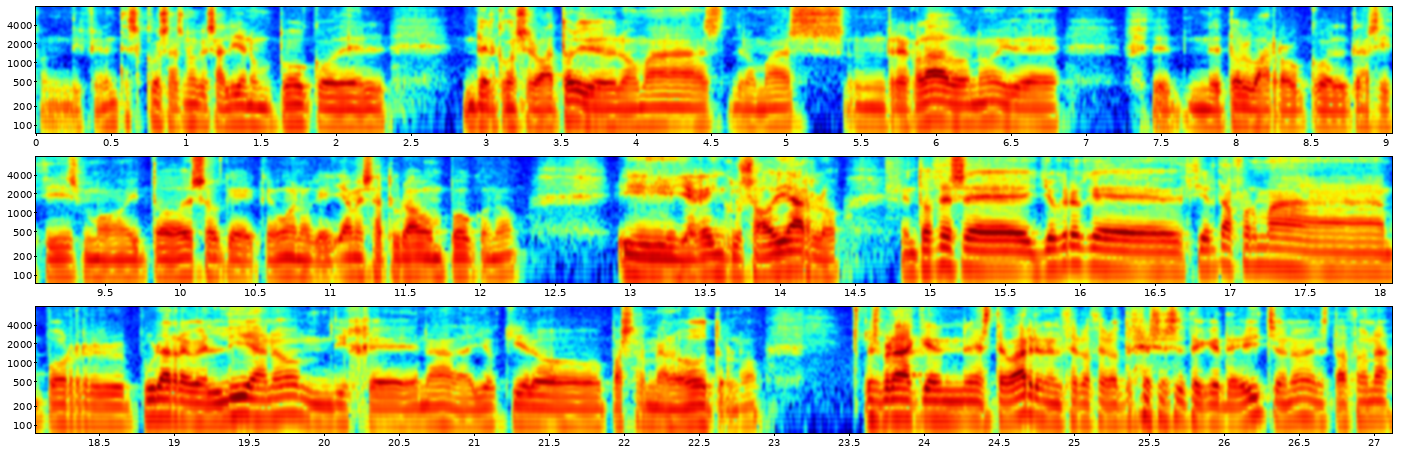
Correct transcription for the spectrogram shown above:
con diferentes cosas ¿no? que salían un poco del, del conservatorio, de lo más, de lo más reglado, ¿no? Y de, de- de todo el barroco, el clasicismo y todo eso que, que, bueno, que ya me saturaba un poco, ¿no? Y llegué incluso a odiarlo. Entonces, eh, yo creo que de cierta forma, por pura rebeldía, ¿no? Dije, nada, yo quiero pasarme a lo otro, ¿no? Es verdad que en este barrio, en el 003, este que te he dicho, ¿no? En esta zona,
